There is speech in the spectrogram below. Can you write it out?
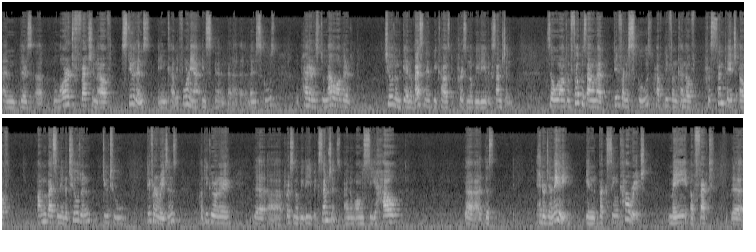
and there's a large fraction of students in California in uh, many schools, the parents do not want their children to get vaccinated because of personal belief exemption. So we want to focus on that different schools have different kind of percentage of unvaccinated children due to different reasons, particularly the uh, personal belief exemptions, and we want to see how uh, this heterogeneity in vaccine coverage may affect the,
